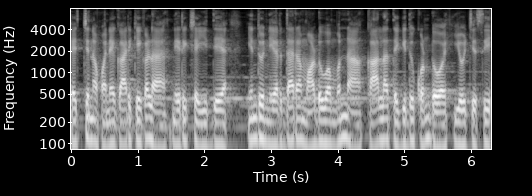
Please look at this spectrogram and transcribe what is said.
ಹೆಚ್ಚಿನ ಹೊಣೆಗಾರಿಕೆಗಳ ನಿರೀಕ್ಷೆ ಇದೆ ಇಂದು ನಿರ್ಧಾರ ಮಾಡುವ ಮುನ್ನ ಕಾಲ ತೆಗೆದುಕೊಂಡು ಯೋಚಿಸಿ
